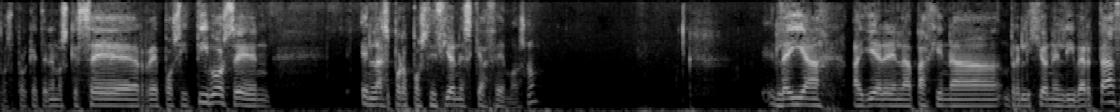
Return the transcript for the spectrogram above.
pues porque tenemos que ser repositivos en, en las proposiciones que hacemos, ¿no? Leía ayer en la página Religión en Libertad,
